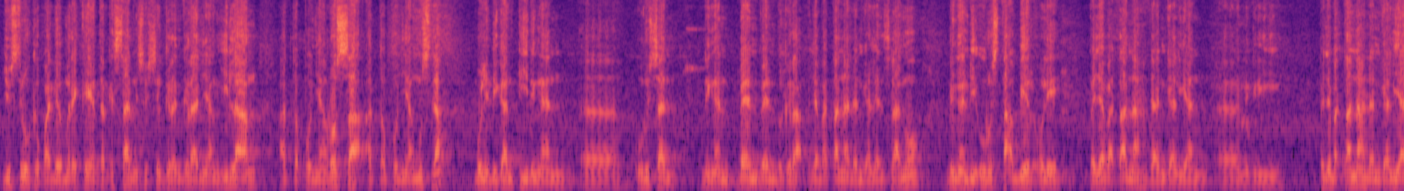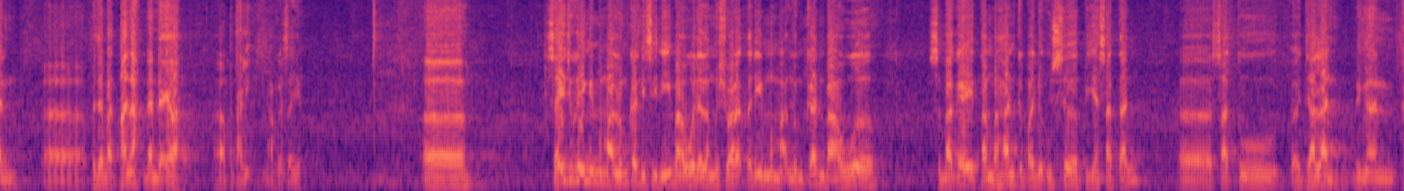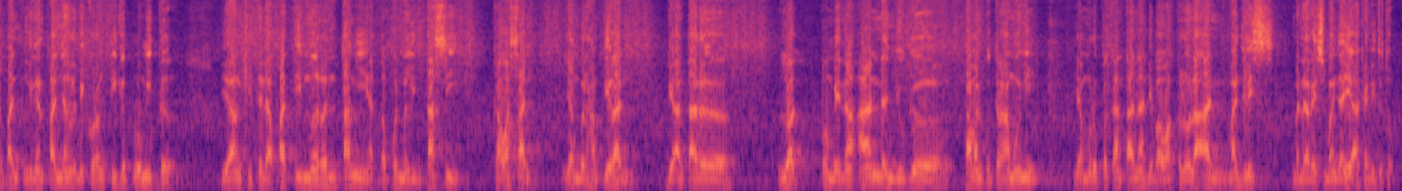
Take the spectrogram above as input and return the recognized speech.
justru kepada mereka yang terkesan khususnya geran-geran yang hilang ataupun yang rosak ataupun yang musnah boleh diganti dengan uh, urusan dengan ban-ban bergerak pejabat tanah dan galian Selangor dengan diurus takbir oleh pejabat tanah dan galian uh, negeri pejabat tanah dan galian uh, pejabat tanah dan daerah uh, petaling. Maafkan saya. Uh, saya juga ingin memaklumkan di sini bahawa dalam mesyuarat tadi memaklumkan bahawa sebagai tambahan kepada usaha penyiasatan uh, satu uh, jalan dengan dengan panjang lebih kurang 30 meter yang kita dapati merentangi ataupun melintasi kawasan yang berhampiran di antara lot pembinaan dan juga Taman Putera Harmoni yang merupakan tanah di bawah kelolaan Majlis Bandaraya Subang Jaya akan ditutup.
